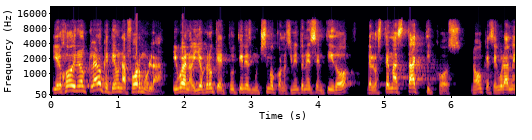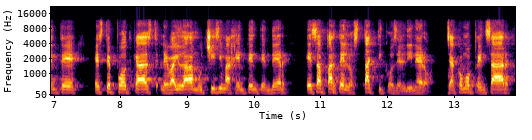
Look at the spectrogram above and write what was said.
Y el juego del dinero, claro que tiene una fórmula. Y bueno, yo creo que tú tienes muchísimo conocimiento en ese sentido de los temas tácticos, ¿no? Que seguramente este podcast le va a ayudar a muchísima gente a entender esa parte de los tácticos del dinero. O sea, cómo pensar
